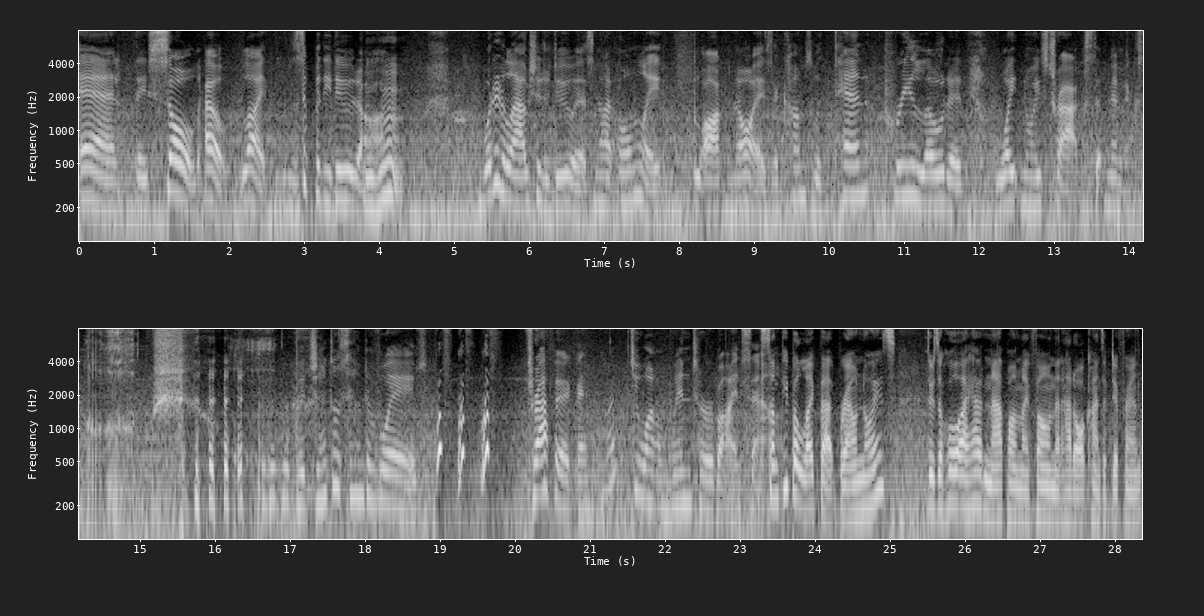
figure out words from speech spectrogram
and they sold out like zippity doo dah hmm what it allows you to do is not only block noise, it comes with 10 preloaded white noise tracks that mimics the gentle sound of waves, woof, woof, woof, traffic, and what do you want a wind turbine sound? Some people like that brown noise. There's a whole, I had an app on my phone that had all kinds of different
